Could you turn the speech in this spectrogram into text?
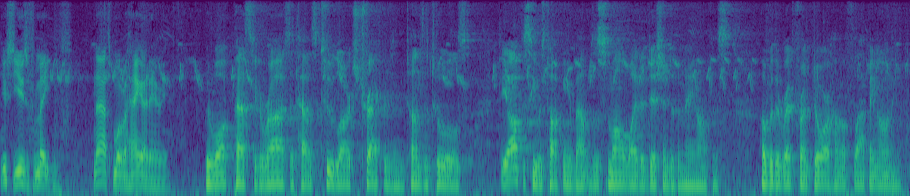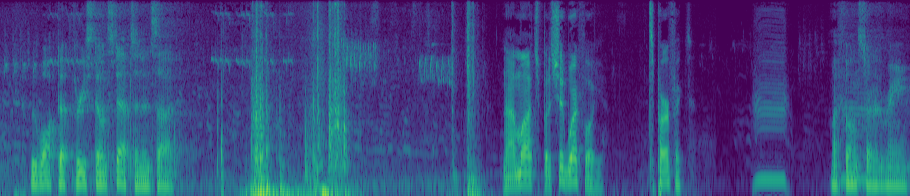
Used to use it for meetings. Now it's more of a hangout area. We walked past the garage that housed two large tractors and tons of tools. The office he was talking about was a small white addition to the main office. Over the red front door hung a flapping awning. We walked up three stone steps and inside. Not much, but it should work for you. It's perfect. My phone started ringing.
